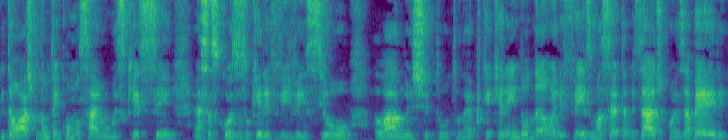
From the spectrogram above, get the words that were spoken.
Então, eu acho que não tem como o Simon esquecer essas coisas, o que ele vivenciou lá no instituto, né? Porque querendo ou não, ele fez uma certa amizade com a Isabelle,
